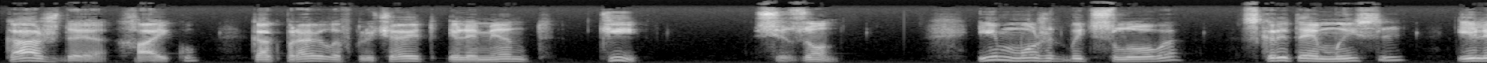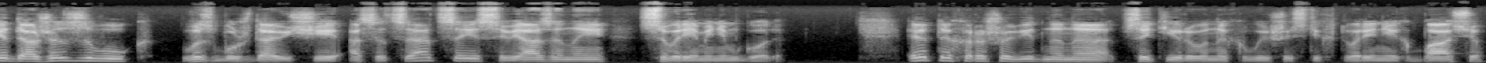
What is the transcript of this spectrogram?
Каждая хайку, как правило, включает элемент ки – сезон. Им может быть слово, скрытая мысль или даже звук – возбуждающие ассоциации, связанные с временем года. Это хорошо видно на цитированных выше стихотворениях Басё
